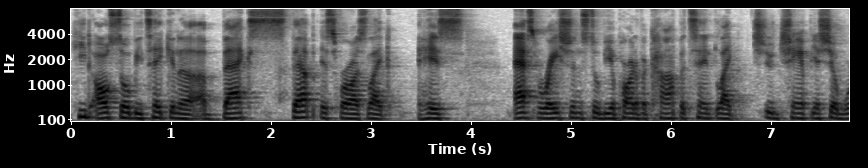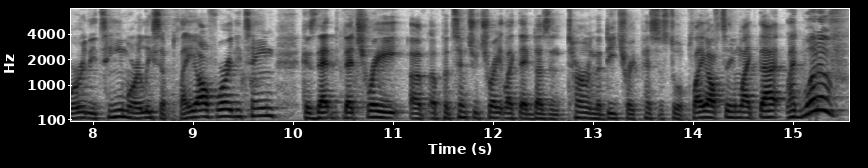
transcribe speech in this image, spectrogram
He'd also be taking a, a back step as far as like his aspirations to be a part of a competent like championship worthy team or at least a playoff worthy team because that that trade a, a, potential trade like that doesn't turn the Detroit Pistons to a playoff team like that like what if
